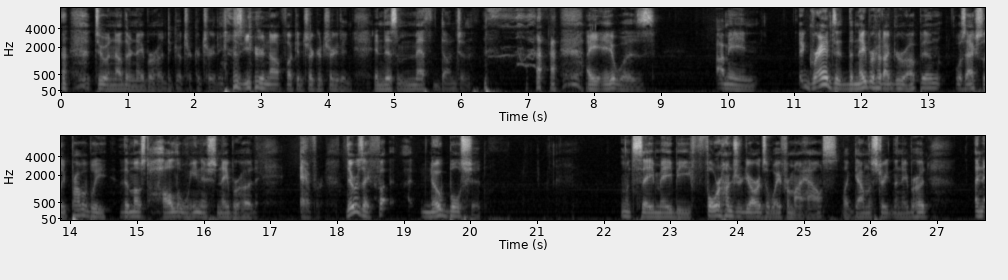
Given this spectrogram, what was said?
to another neighborhood to go trick or treating because you're not fucking trick or treating in this meth dungeon. I, it was, I mean, granted, the neighborhood I grew up in was actually probably the most Halloweenish neighborhood ever. There was a fu- no bullshit let's say maybe 400 yards away from my house, like down the street in the neighborhood, an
